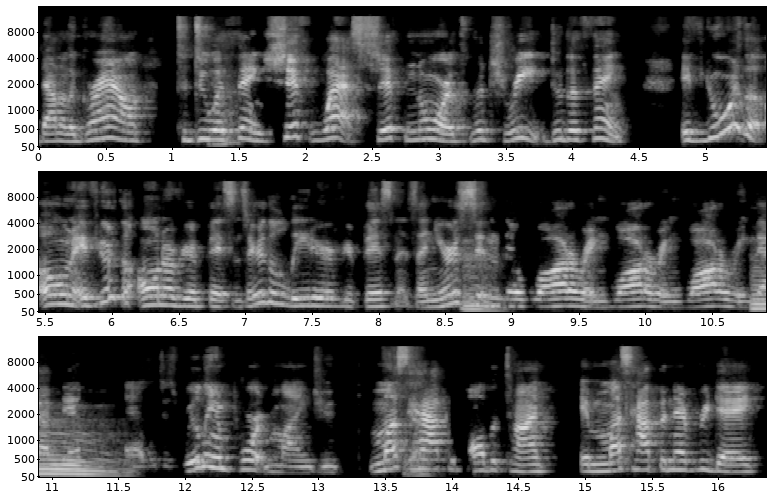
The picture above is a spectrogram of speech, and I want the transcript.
down on the ground to do a thing shift west shift north retreat do the thing if you're the owner, if you're the owner of your business, or you're the leader of your business, and you're sitting Mm. there watering, watering, watering that bamboo Mm. plant, which is really important, mind you, must Yeah. happen all the time. It must happen every day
